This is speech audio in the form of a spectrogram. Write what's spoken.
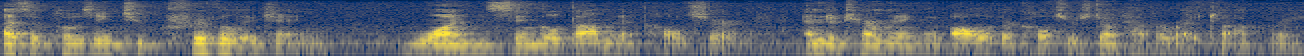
as opposing to privileging one single dominant culture and determining that all other cultures don't have a right to operate.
